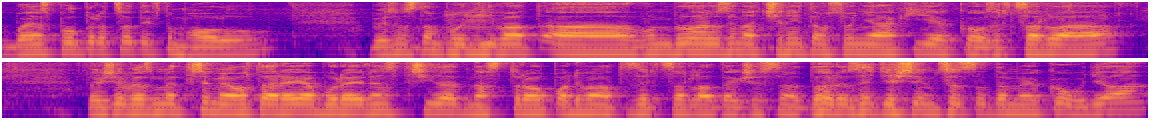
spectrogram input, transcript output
budeme spolupracovat i v tom holu. Byli jsme se tam mhm. podívat a on byl hrozně nadšený, tam jsou nějaký jako zrcadla, takže vezme tři meotary a bude jeden střílet na strop a dva na ty zrcadla, takže se na to hrozně těším, co se tam jako udělá.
